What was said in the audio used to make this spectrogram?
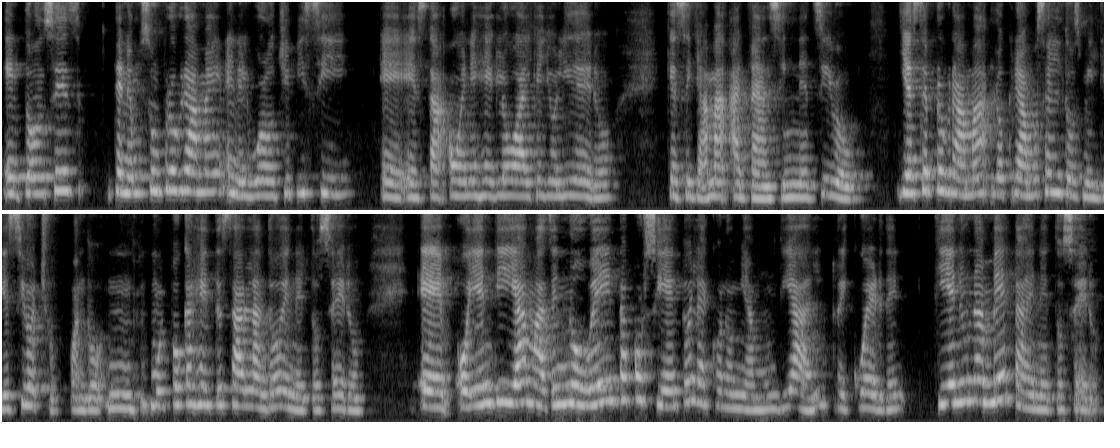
Entonces, tenemos un programa en el World GPC, eh, esta ONG global que yo lidero, que se llama Advancing Net Zero. Y este programa lo creamos en el 2018, cuando mm, muy poca gente está hablando de neto cero. Eh, hoy en día, más del 90% de la economía mundial, recuerden, tiene una meta de neto cero.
